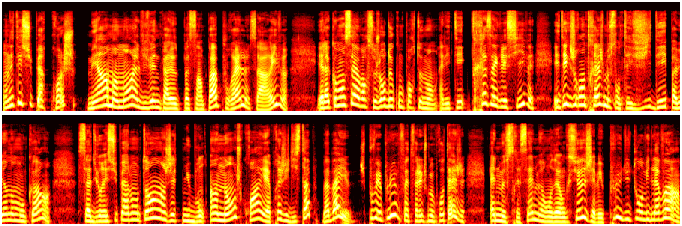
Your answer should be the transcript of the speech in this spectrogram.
On était super proches, mais à un moment, elle vivait une période pas sympa pour elle, ça arrive, et elle a commencé à avoir ce genre de comportement. Elle était très agressive, et dès que je rentrais, je me sentais vidée, pas bien dans mon corps. Ça a duré super longtemps, j'ai tenu bon un an, je crois, et après j'ai dit stop, bye bye, je pouvais plus, en fait, fallait que je me protège. Elle me stressait, elle me rendait anxieuse, j'avais plus du tout envie de la voir.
